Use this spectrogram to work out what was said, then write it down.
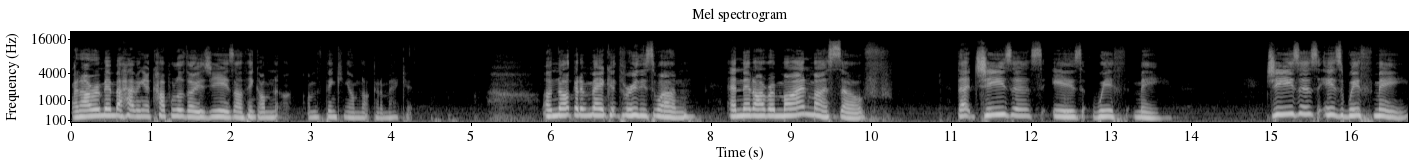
And I remember having a couple of those years. I think I'm, I'm thinking I'm not going to make it. I'm not going to make it through this one. And then I remind myself that Jesus is with me. Jesus is with me.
